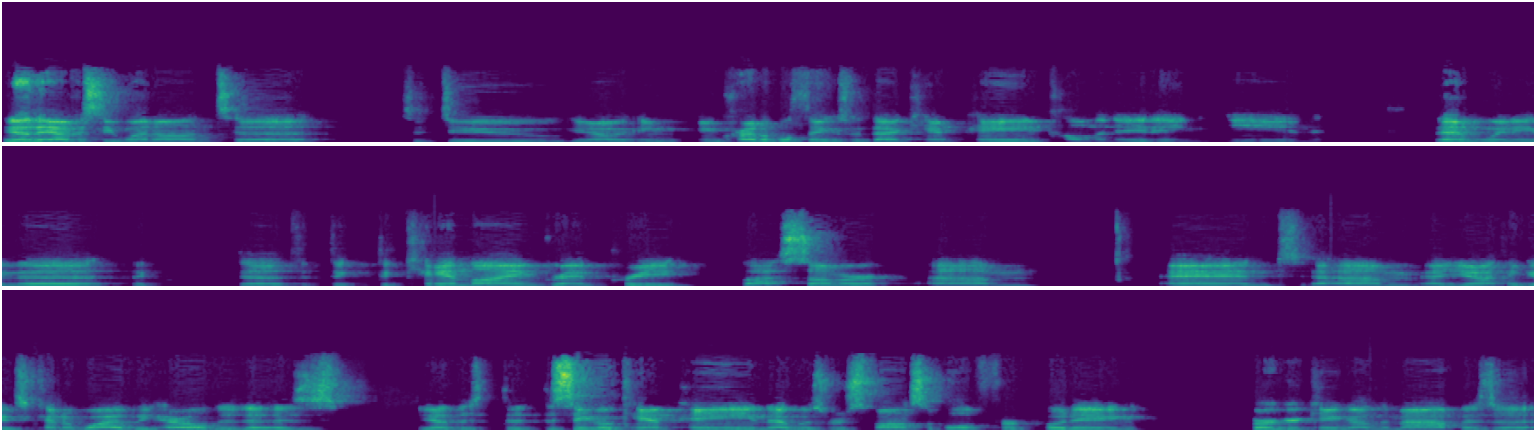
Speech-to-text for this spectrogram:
you know, they obviously went on to to do you know in, incredible things with that campaign, culminating in them winning the the the, the, the Cannes Lion Grand Prix last summer. Um, and um, you know, I think it's kind of widely heralded as you know the, the, the single campaign that was responsible for putting Burger King on the map as a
